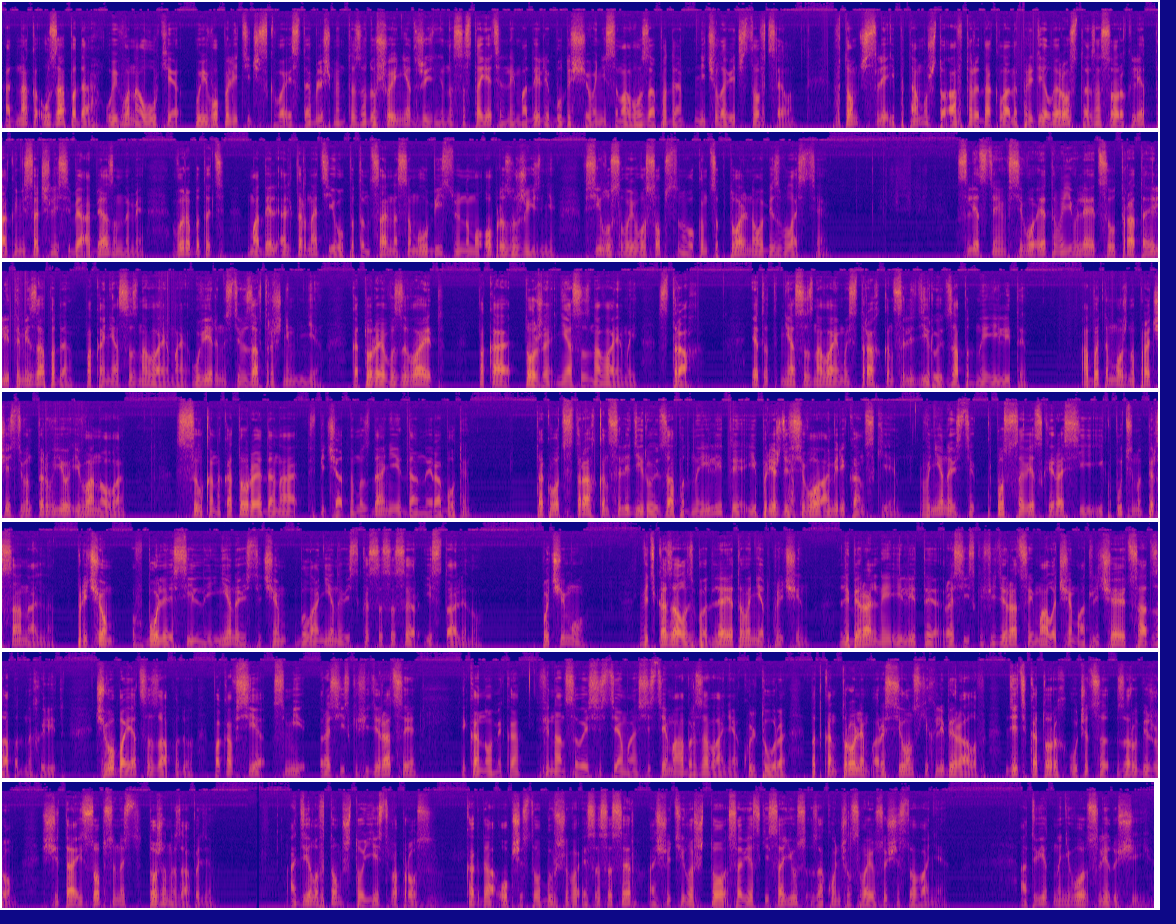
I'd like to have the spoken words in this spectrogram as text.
Однако у Запада, у его науки, у его политического эстеблишмента за душой нет жизненно состоятельной модели будущего ни самого Запада, ни человечества в целом – в том числе и потому, что авторы доклада «Пределы роста» за 40 лет так и не сочли себя обязанными выработать модель-альтернативу потенциально самоубийственному образу жизни в силу своего собственного концептуального безвластия. Следствием всего этого является утрата элитами Запада, пока не осознаваемая, уверенности в завтрашнем дне, которая вызывает, пока тоже неосознаваемый, страх, этот неосознаваемый страх консолидирует западные элиты. Об этом можно прочесть в интервью Иванова, ссылка на которое дана в печатном издании данной работы. Так вот, страх консолидирует западные элиты и прежде всего американские в ненависти к постсоветской России и к Путину персонально. Причем в более сильной ненависти, чем была ненависть к СССР и Сталину. Почему? Ведь, казалось бы, для этого нет причин. Либеральные элиты Российской Федерации мало чем отличаются от западных элит. Чего бояться Западу, пока все СМИ Российской Федерации, экономика, финансовая система, система образования, культура под контролем россионских либералов, дети которых учатся за рубежом, счета и собственность тоже на Западе. А дело в том, что есть вопрос – когда общество бывшего СССР ощутило, что Советский Союз закончил свое существование? Ответ на него следующий.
